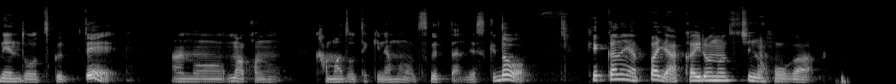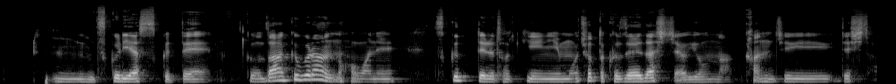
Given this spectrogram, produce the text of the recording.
粘土を作って、あの、まあ、このかまど的なものを作ったんですけど、結果ね、やっぱり赤色の土の方が、うん、作りやすくて、このダークブラウンの方はね、作ってる時にもうちょっと崩れ出しちゃうような感じでした。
